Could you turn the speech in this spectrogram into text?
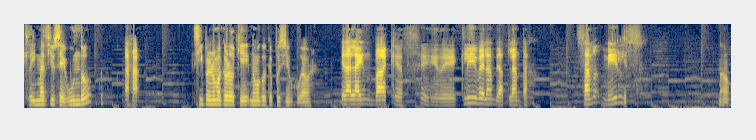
Clay Matthews segundo. Ajá. Sí, pero no me acuerdo qué, no me acuerdo qué posición jugaba. Era linebacker de Cleveland, de Atlanta. Sam Mills. No.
